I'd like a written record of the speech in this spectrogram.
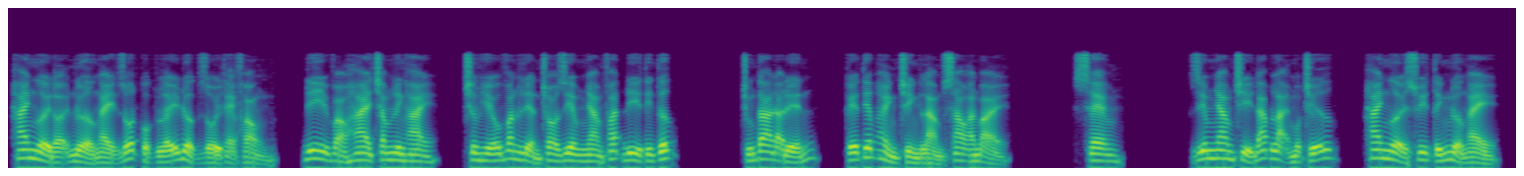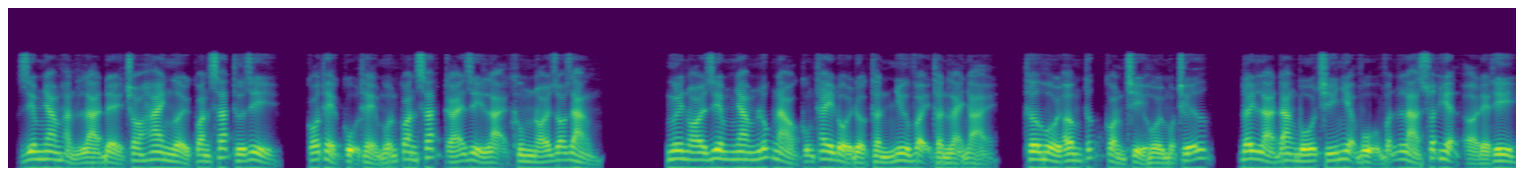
Hai người đợi nửa ngày rốt cuộc lấy được rồi thẻ phòng, đi vào hai trăm linh hai, trương hiếu văn liền cho diêm nham phát đi tin tức. Chúng ta đã đến, kế tiếp hành trình làm sao an bài? Xem diêm nham chỉ đáp lại một chữ, hai người suy tính nửa ngày, diêm nham hẳn là để cho hai người quan sát thứ gì, có thể cụ thể muốn quan sát cái gì lại không nói rõ ràng. Ngươi nói diêm nham lúc nào cũng thay đổi được thần như vậy thần lại nhải, thơ hồi âm tức còn chỉ hồi một chữ, đây là đang bố trí nhiệm vụ vẫn là xuất hiện ở đề thi.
